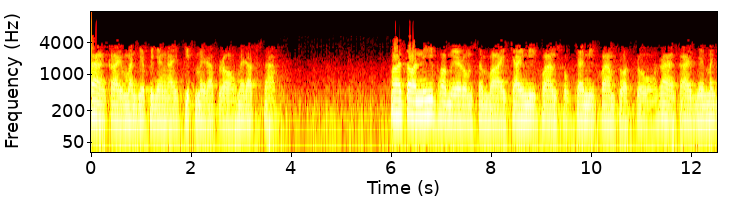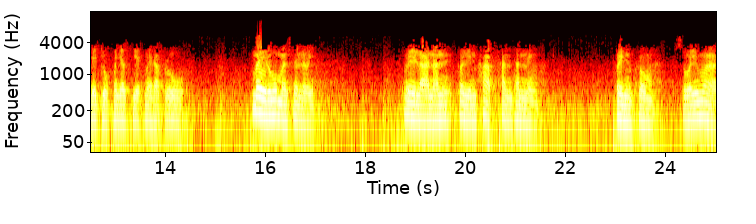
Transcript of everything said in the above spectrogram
ร่างกายมันจะเป็นยังไงจิตไม่รับรองไม่รับทราบ มาตอนนี้พอมีอารมณ์สบายใจมีความสุขใจมีความปลอดโปร่ง ร่างกายเนี่ยมันจะจุกมันจะเสียดไม่รับรู้ ไม่รู้มันเสียเลย เวลานั้นก็เห็นภาพท่านท่านหนึ่ง เป็นพรหมสวยมาก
